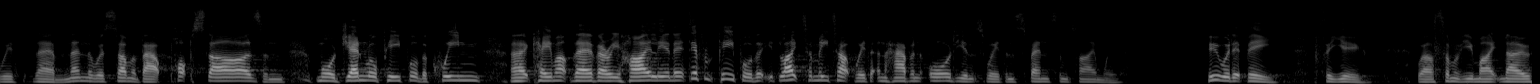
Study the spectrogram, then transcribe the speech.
with them. And then there was some about pop stars and more general people. The Queen uh, came up there very highly in it. Different people that you'd like to meet up with and have an audience with and spend some time with. Who would it be for you? Well, some of you might know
